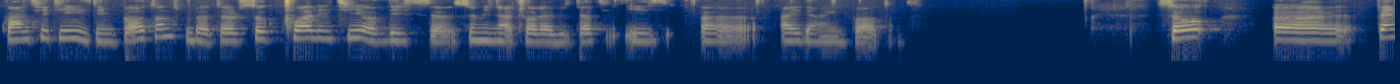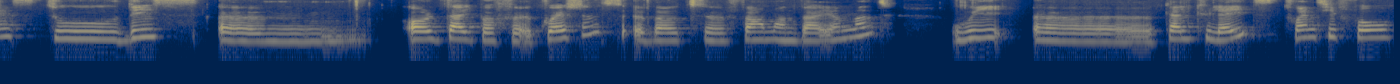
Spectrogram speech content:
quantity is important, but also quality of this uh, semi-natural habitat is uh, either important. So uh, thanks to this um, all type of uh, questions about farm environment, we calculate 24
